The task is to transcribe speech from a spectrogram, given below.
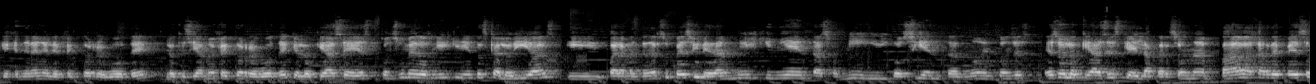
que generan el efecto rebote, lo que se llama efecto rebote, que lo que hace es consume 2.500 calorías y para mantener su peso y le dan 1.500 o 1.200, ¿no? Entonces, eso lo que hace es que la persona va a bajar de peso,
